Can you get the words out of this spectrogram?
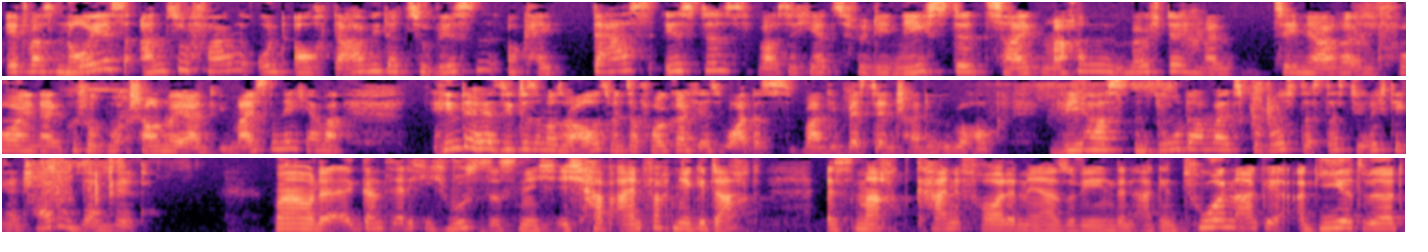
Etwas Neues anzufangen und auch da wieder zu wissen, okay, das ist es, was ich jetzt für die nächste Zeit machen möchte. Ich meine, zehn Jahre im Vorhinein schauen wir ja die meisten nicht, aber hinterher sieht es immer so aus, wenn es erfolgreich ist, wow, das war die beste Entscheidung überhaupt. Wie hast denn du damals gewusst, dass das die richtige Entscheidung sein wird? Wow, da, ganz ehrlich, ich wusste es nicht. Ich habe einfach mir gedacht, es macht keine Freude mehr, so wie in den Agenturen ag agiert wird.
